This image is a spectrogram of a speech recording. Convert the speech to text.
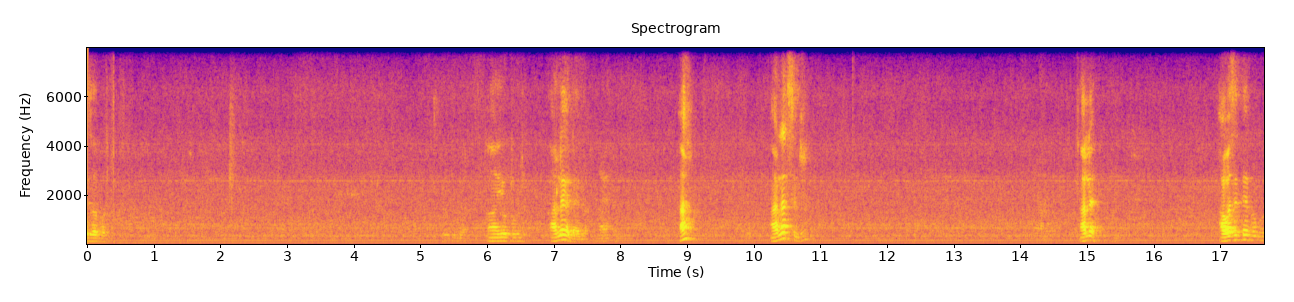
जा बरं. हां यूट्यूबला आलं आहे लाईव्हला हां? आला असेल रे. आलं आवाज येते बघू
